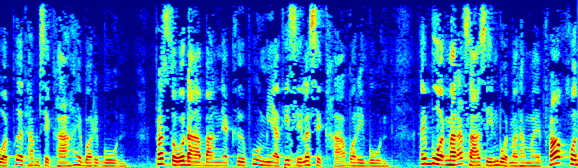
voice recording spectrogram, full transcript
บวชเพื่อทำศิกขาให้บริบูรณ์ พระโสดาบันเนี่ยคือผู้มีอธิศีลศิกขาบริบูรณ์ไอ้บวชมารักษาศีลบวชมาทำไม เพราะคน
